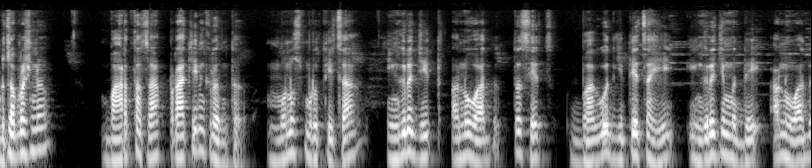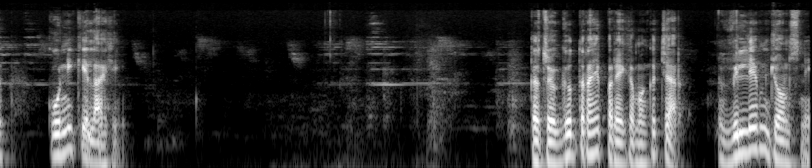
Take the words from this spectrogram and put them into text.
पुढचा प्रश्न भारताचा प्राचीन ग्रंथ मनुस्मृतीचा इंग्रजीत अनुवाद तसेच भगवद्गीतेचाही इंग्रजीमध्ये अनुवाद कोणी केला आहे? त्याचं योग्य उत्तर आहे पर्याय क्रमांक चार. विल्यम जॉन्सने.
